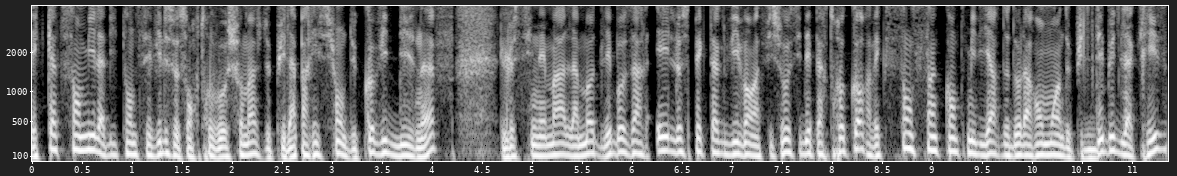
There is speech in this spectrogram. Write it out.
et 400 000 habitants de ces villes se sont retrouvés au chômage depuis l'apparition du Covid-19. Le cinéma, la mode, les beaux-arts et le spectacle vivant affichent aussi des pertes records avec 150 milliards de dollars en moins depuis le début de la crise.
